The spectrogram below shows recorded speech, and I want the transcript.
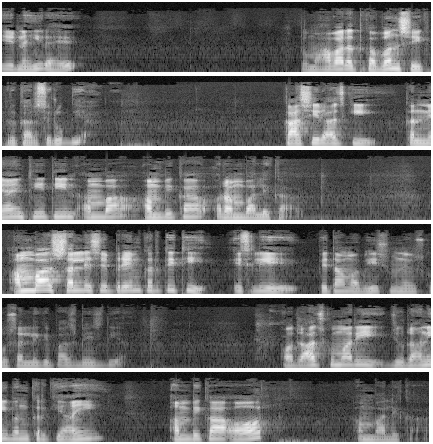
ये नहीं रहे तो महाभारत का वंश एक प्रकार से रुक गया। काशी राज की कन्याएँ थी तीन, अंबा, अंबिका और अंबालिका। अंबा शल्य से प्रेम करती थी, इसलिए पितामह भीष्म ने उसको शल्य के पास भेज दिया। और राजकुमारी जो रानी बनकर के आई, अंबिका और अंबालिका।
